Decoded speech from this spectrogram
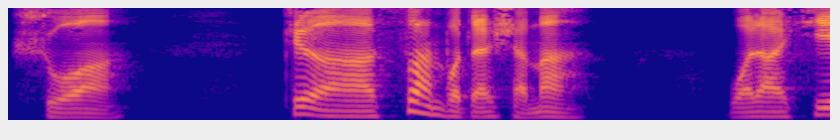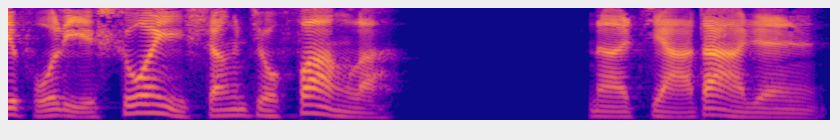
说：“这算不得什么，我到西府里说一声就放了。那贾大人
